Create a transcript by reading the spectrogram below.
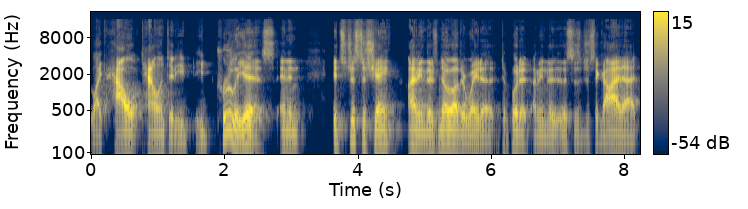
like how talented he he truly is, and in, it's just a shame. I mean, there's no other way to to put it. I mean, this is just a guy that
